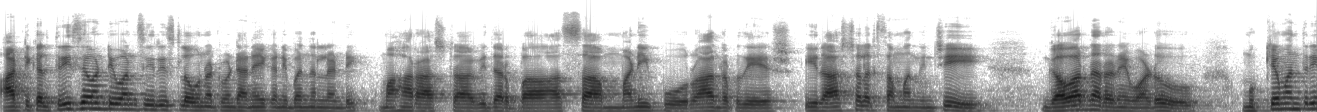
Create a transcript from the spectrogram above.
ఆర్టికల్ త్రీ సెవెంటీ వన్ సిరీస్లో ఉన్నటువంటి అనేక నిబంధనలు అండి మహారాష్ట్ర విదర్భ అస్సాం మణిపూర్ ఆంధ్రప్రదేశ్ ఈ రాష్ట్రాలకు సంబంధించి గవర్నర్ అనేవాడు ముఖ్యమంత్రి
